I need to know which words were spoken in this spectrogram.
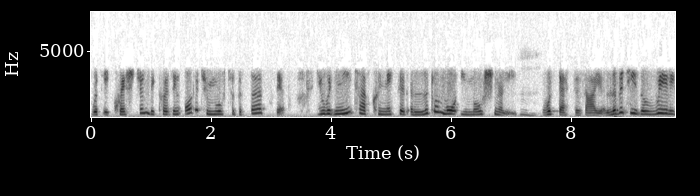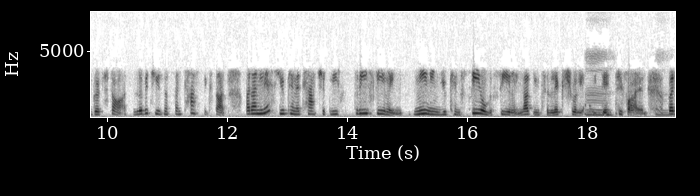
with a question because in order to move to the third step, you would need to have connected a little more emotionally hmm. with that desire. Liberty is a really good start. Liberty is a fantastic start. But unless you can attach at least three feelings, meaning you can feel the feeling, not intellectually hmm. identify it, hmm. but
